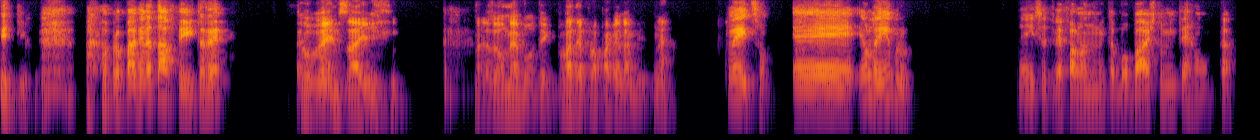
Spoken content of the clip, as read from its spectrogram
A propaganda tá feita, né? Tô vendo isso aí. Mas o homem é bom, tem que fazer propaganda mesmo, né? Cleidson, é, eu lembro, né, e se eu estiver falando muita bobagem, tu me interrompe, tá?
